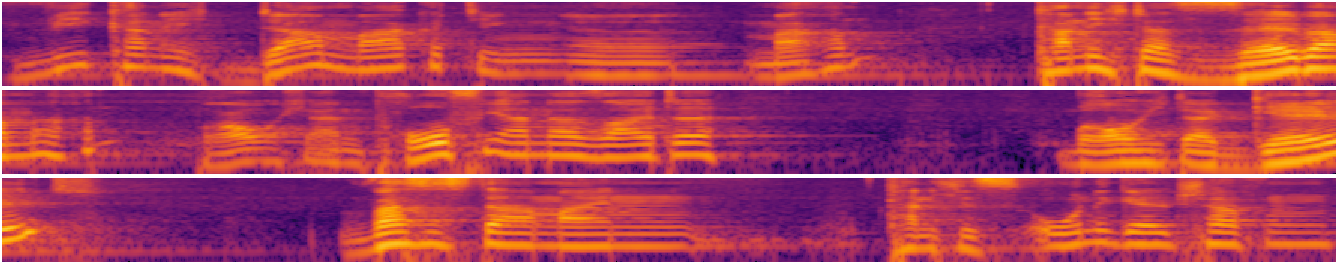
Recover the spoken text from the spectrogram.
Wie kann ich da Marketing äh, machen? Kann ich das selber machen? Brauche ich einen Profi an der Seite? Brauche ich da Geld? Was ist da mein, kann ich es ohne Geld schaffen?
